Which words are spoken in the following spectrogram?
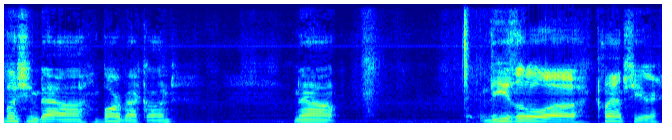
bushing uh, bar back on. Now, these little uh, clamps here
